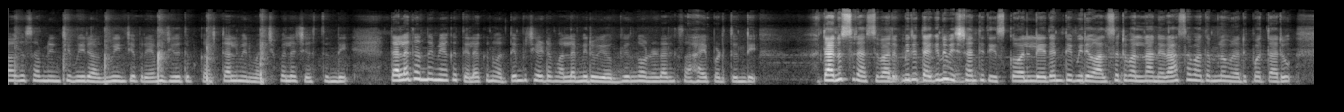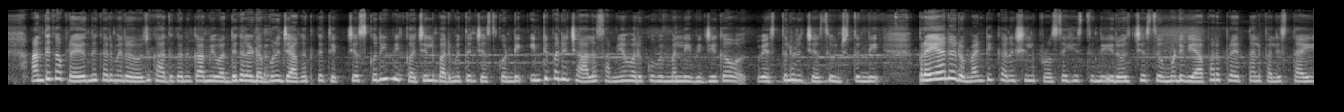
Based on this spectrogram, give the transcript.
భాగస్వామి నుంచి మీరు అనుభవించే ప్రేమ జీవితపు కష్టాలు మీరు మర్చిపోయేలా చేస్తుంది. తెల్లగంధం యొక్క తిలకను వర్తింపు చేయడం వల్ల మీరు యోగ్యంగా ఉండడానికి సహాయపడుతుంది. ధనుసు రాశివారు మీరు తగిన విశ్రాంతి తీసుకోవాలి లేదంటే మీరు అలసట వలన నిరాశవాదంలో నడిపోతారు అంతగా ప్రయోజనకరమైన రోజు కాదు కనుక మీ వద్ద గల డబ్బును జాగ్రత్తగా చెక్ చేసుకుని మీ ఖర్చులను పరిమితం చేసుకోండి. ఇంటి పని చాలా సమయం వరకు మిమ్మల్ని బిజీగా వ్యస్తులను చేసి ఉంచుతుంది. ప్రయాణ రొమాంటిక్ కనెక్షన్లు ప్రోత్సహిస్తుంది. ఈ రోజు చేసే ఉమ్మడి వ్యాపార ప్రయత్నాలు ఫలిస్తాయి.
